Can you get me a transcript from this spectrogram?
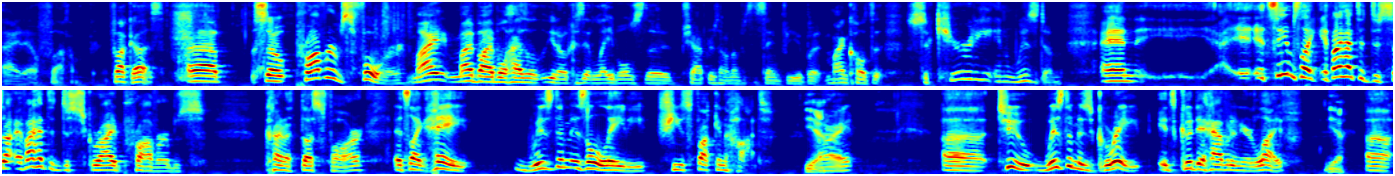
I know. Fuck them. Fuck us. Uh, so Proverbs four. My my Bible has a you know because it labels the chapters. I don't know if it's the same for you, but mine calls it security and wisdom. And it, seems like if I had to decide, if I had to describe Proverbs, kind of thus far, it's like, hey, wisdom is a lady. She's fucking hot. Yeah. All right. Uh, two, wisdom is great. It's good to have it in your life. Yeah. Uh,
